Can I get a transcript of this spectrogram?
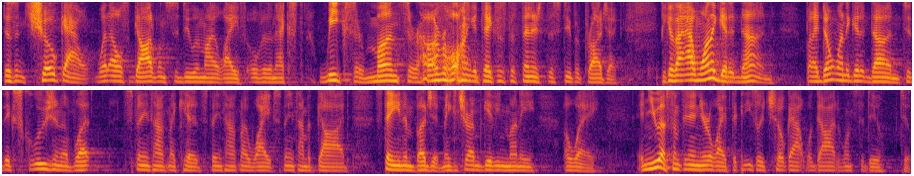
doesn't choke out what else God wants to do in my life over the next weeks or months or however long it takes us to finish this stupid project. Because I, I want to get it done, but I don't want to get it done to the exclusion of what spending time with my kids, spending time with my wife, spending time with God, staying in budget, making sure I'm giving money away. And you have something in your life that could easily choke out what God wants to do too.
